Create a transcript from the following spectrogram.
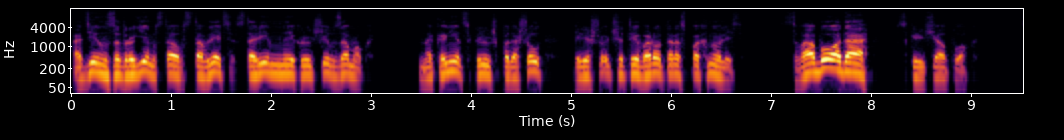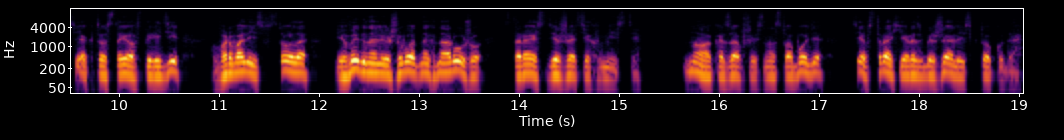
один за другим стал вставлять старинные ключи в замок. Наконец ключ подошел, и решетчатые ворота распахнулись. «Свобода!» — вскричал Плок. Те, кто стоял впереди, ворвались в стойло и выгнали животных наружу, стараясь держать их вместе. Но, оказавшись на свободе, те в страхе разбежались кто куда.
